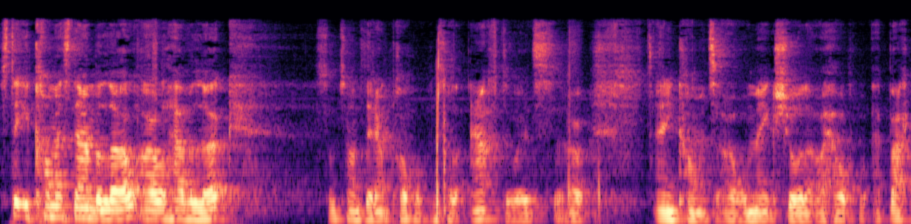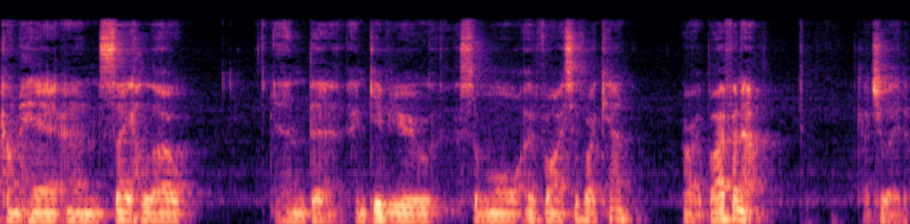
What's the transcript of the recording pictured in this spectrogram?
stick your comments down below. I will have a look. Sometimes they don't pop up until afterwards. So any comments, I will make sure that I hop back on here and say hello and, uh, and give you some more advice if I can. All right, bye for now. Catch you later.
